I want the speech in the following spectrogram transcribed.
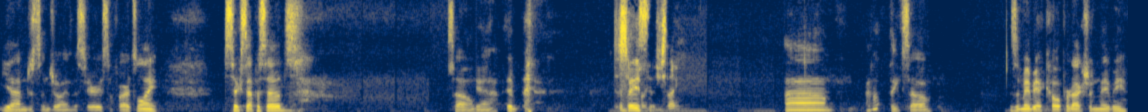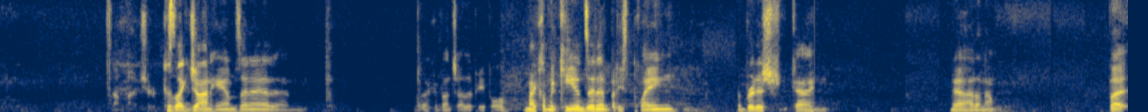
yeah, I'm just enjoying the series so far. It's only six episodes, so yeah. It, Disappointed, basic- you think? um, I don't think so. Is it maybe a co-production? Maybe I'm not sure. because like Jon Hamm's in it and like a bunch of other people. Michael McKean's in it, but he's playing a British guy. Yeah, I don't know. But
